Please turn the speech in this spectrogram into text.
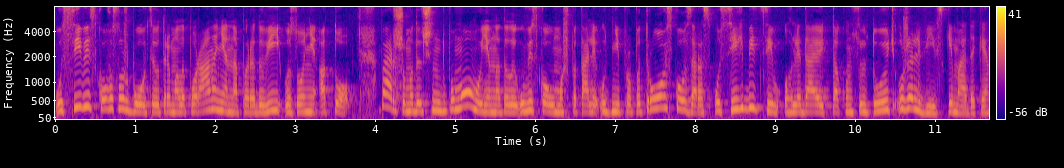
Усі військовослужбовці отримали поранення на передовій у зоні АТО. Першу медичну допомогу їм надали у військовому шпиталі у Дніпропетровську. Зараз усіх бійців оглядають та консультують уже львівські медики.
